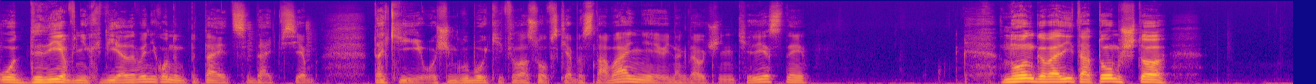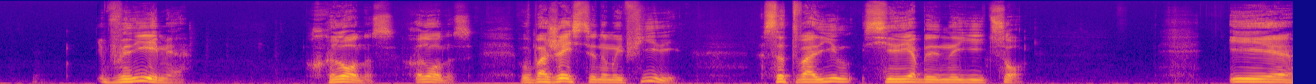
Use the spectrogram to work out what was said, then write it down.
о древних верованиях, он им пытается дать всем такие очень глубокие философские обоснования, иногда очень интересные. Но он говорит о том, что время Хронос, Хронос в божественном эфире сотворил серебряное яйцо. И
